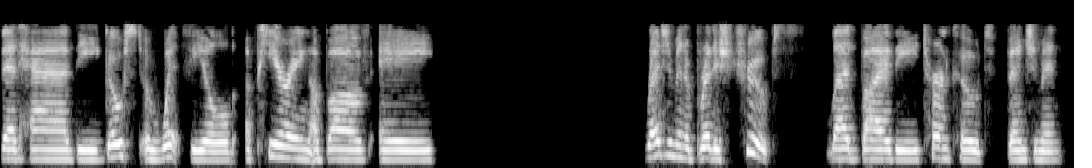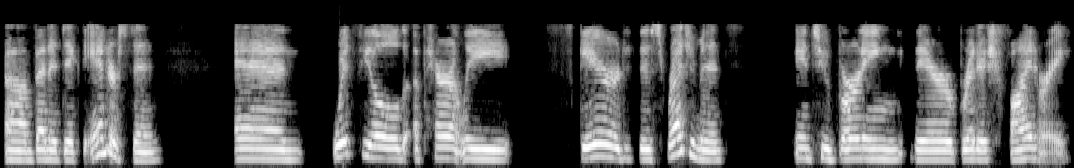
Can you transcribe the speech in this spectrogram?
that had the ghost of Whitefield appearing above a regiment of British troops led by the turncoat Benjamin um, Benedict Anderson. And Whitefield apparently scared this regiment into burning their British finery.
